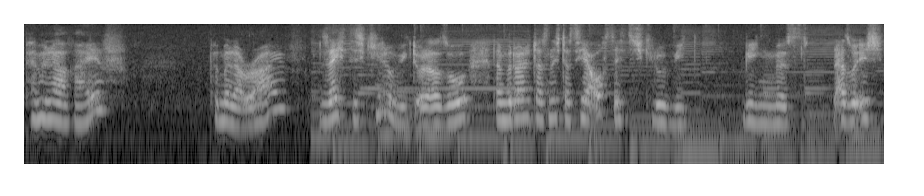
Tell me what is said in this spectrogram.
Pamela Reif? Pamela Rive 60 Kilo wiegt oder so, dann bedeutet das nicht, dass ihr auch 60 Kilo wiegt, wiegen müsst. Also ich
